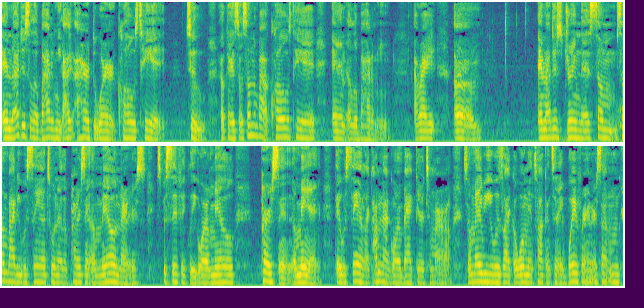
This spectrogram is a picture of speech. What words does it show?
And not just a lobotomy, I, I heard the word closed head too, okay? So something about closed head and a lobotomy, all right? Um, and I just dreamed that some somebody was saying to another person, a male nurse specifically, or a male person, a man, they was saying like, I'm not going back there tomorrow. So maybe it was like a woman talking to their boyfriend or something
